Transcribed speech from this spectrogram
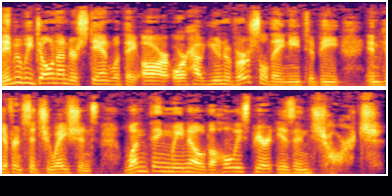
Maybe we don't understand what they are or how universal they need to be in different situations. One thing we know, the Holy Spirit is in charge.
